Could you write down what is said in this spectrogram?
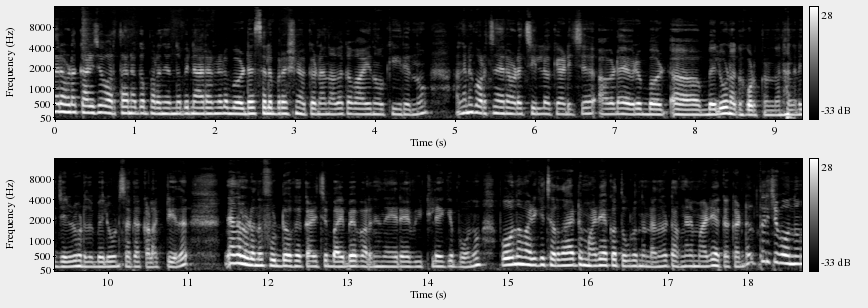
നേരം അവിടെ കഴിച്ച് വർത്താനൊക്കെ പറഞ്ഞിരുന്നു. പിന്നെ ആരാണ്ടയുടെ ബർത്ത്ഡേ സെലിബ്രേഷൻ ഒക്കെ ഉണ്ടായിരുന്നു അതൊക്കെ വായി നോക്കിയിരുന്നു. അങ്ങനെ കുറച്ച് നേരം അവിടെ ചില്ലൊക്കെ അടിച്ച് അവിടെ ഒരു ബേർഡ് ബലൂണൊക്കെ കൊടുക്കുന്നുണ്ട്. അങ്ങനെ ജെല്ലി കൊടുത്ത് ബലൂൺസൊക്കെ കളക്ട് ചെയ്ത് ഞങ്ങളിവിടെ നിന്ന് ഫുഡും ഒക്കെ കഴിച്ച് ബൈ ബൈ പറഞ്ഞ് നേരെ വീട്ടിലേക്ക് പോന്നു. പോകുന്ന വഴിക്ക് ചെറുതായിട്ട് മഴയൊക്കെ തൂളുന്നുണ്ടായിരുന്നു കേട്ടോ. അങ്ങനെ മഴയൊക്കെ കണ്ട് തിരിച്ചു പോന്നു.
